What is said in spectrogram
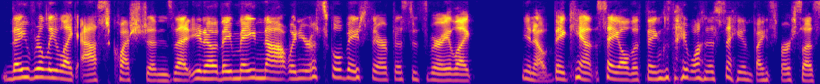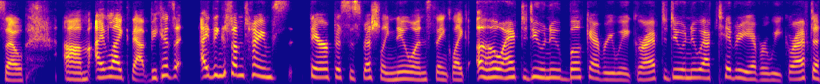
they really like ask questions that, you know, they may not, when you're a school based therapist, it's very like, you know they can't say all the things they want to say and vice versa. So um, i like that because i think sometimes therapists especially new ones think like oh i have to do a new book every week or i have to do a new activity every week or i have to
